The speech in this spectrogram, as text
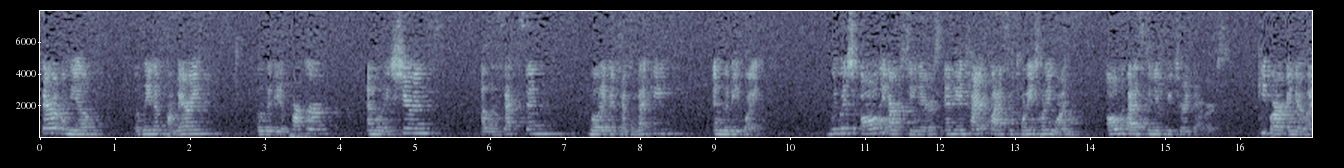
Sarah O'Neill, Elena Palmieri, Olivia Parker, Emily Sheerans, Ella Sexton, Malika Tantameki, and Libby White. We wish all the art seniors and the entire class of 2021 all the best in your future endeavors. Keep art in your life.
